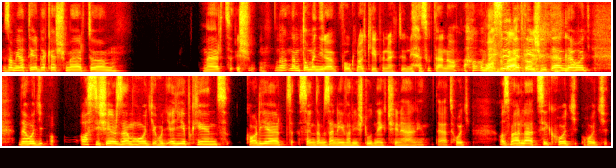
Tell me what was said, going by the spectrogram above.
Ez amiatt érdekes, mert mert, és na, nem tudom, mennyire fogok nagyképűnek tűnni ezután a, a beszélgetés bátran. után, de hogy, de hogy azt is érzem, hogy, hogy egyébként karriert szerintem zenével is tudnék csinálni. Tehát, hogy az már látszik, hogy, hogy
